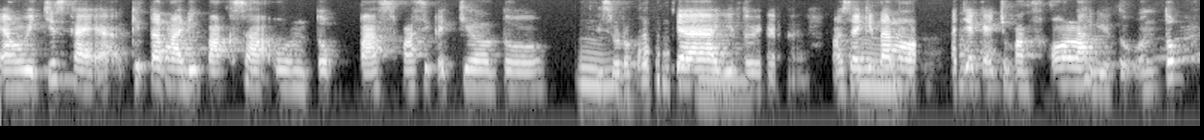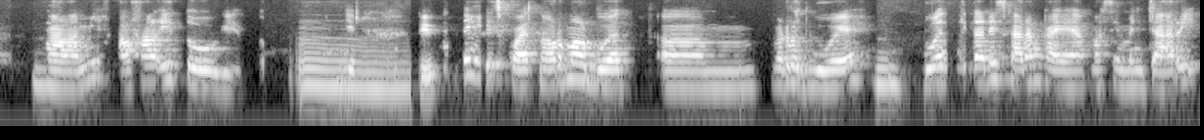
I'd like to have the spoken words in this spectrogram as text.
yang which is kayak kita nggak dipaksa untuk pas masih kecil tuh hmm. disuruh kerja hmm. gitu ya maksudnya kita hmm. nolak aja kayak cuma sekolah gitu untuk hmm. mengalami hal-hal itu gitu hmm. jadi I think it's quite normal buat um, menurut gue hmm. buat kita nih sekarang kayak masih mencari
